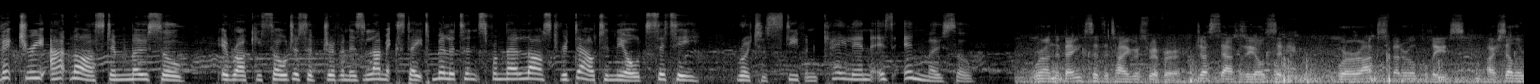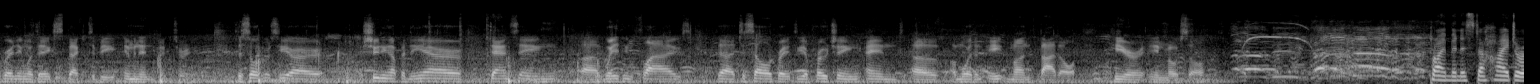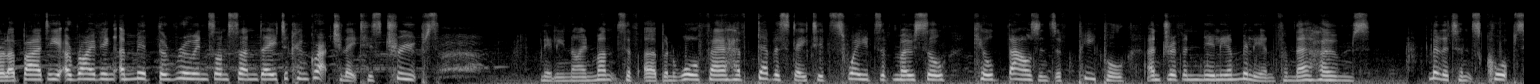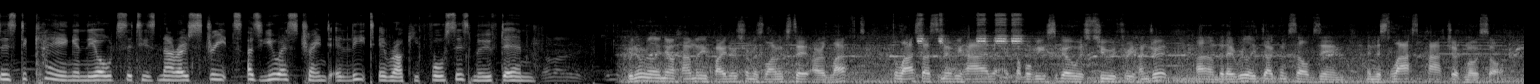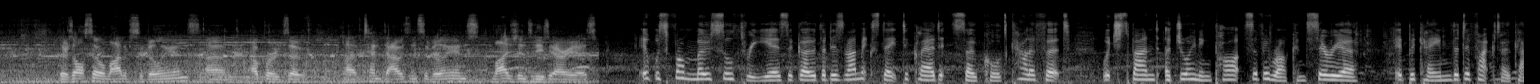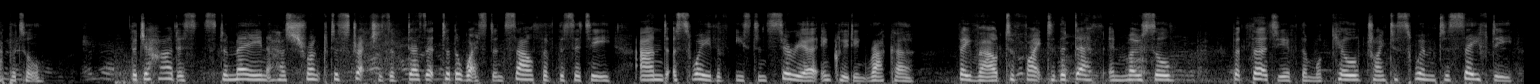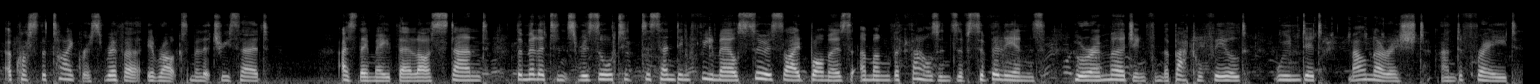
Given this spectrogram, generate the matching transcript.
Victory at last in Mosul. Iraqi soldiers have driven Islamic State militants from their last redoubt in the old city. Reuters' Stephen Kalin is in Mosul. We're on the banks of the Tigris River, just south of the old city, where Iraq's federal police are celebrating what they expect to be imminent victory. The soldiers here are shooting up in the air, dancing, uh, waving flags uh, to celebrate the approaching end of a more than eight month battle here in Mosul. Prime Minister Haider al Abadi arriving amid the ruins on Sunday to congratulate his troops. Nearly nine months of urban warfare have devastated swathes of Mosul, killed thousands of people, and driven nearly a million from their homes. Militants' corpses decaying in the old city's narrow streets as US trained elite Iraqi forces moved in. We don't really know how many fighters from Islamic State are left. The last estimate we had a couple weeks ago was two or three hundred, um, but they really dug themselves in in this last patch of Mosul. There's also a lot of civilians, um, upwards of uh, 10,000 civilians lodged into these areas. It was from Mosul three years ago that Islamic State declared its so-called caliphate, which spanned adjoining parts of Iraq and Syria. It became the de facto capital. The jihadists' domain has shrunk to stretches of desert to the west and south of the city and a swathe of eastern Syria, including Raqqa. They vowed to fight to the death in Mosul, but 30 of them were killed trying to swim to safety across the Tigris River, Iraq's military said. As they made their last stand, the militants resorted to sending female suicide bombers among the thousands of civilians who are emerging from the battlefield, wounded, malnourished and afraid.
